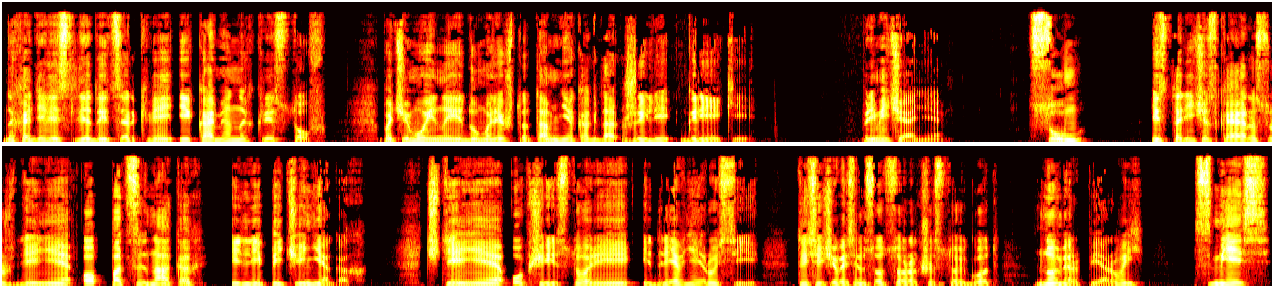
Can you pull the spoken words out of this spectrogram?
находились следы церквей и каменных крестов. Почему иные думали, что там некогда жили греки? Примечание. Сум. Историческое рассуждение о пацинаках или печенегах. Чтение общей истории и Древней Руси. 1846 год, номер 1. Смесь.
